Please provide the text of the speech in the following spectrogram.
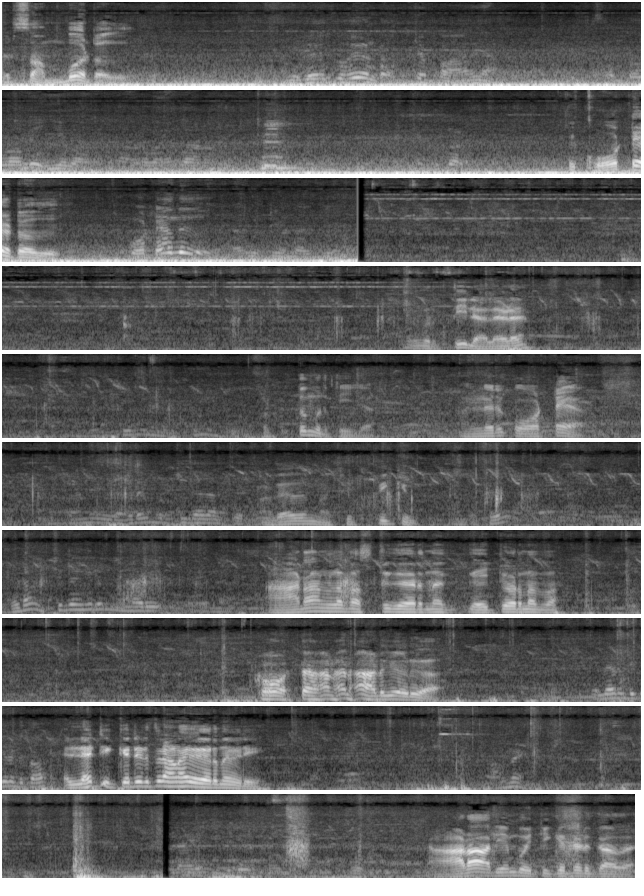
ഒരു സംഭവം കേട്ടോ അത്. ഒരു കോട്ട കേട്ടോ അത്. ഒരു വൃത്തിയില്ല അല്ലേടെ ഒട്ടും വൃത്തിയില്ല. നല്ലൊരു കോട്ടയാ. അതെ അതെ നശിപ്പിക്കും ആടാണല്ലോ ഫസ്റ്റ് കയറുന്ന ഗേറ്റ് തുറന്നപ്പോ കോട്ട കാണാൻ ആട് എടുത്തോ? എല്ലാ ടിക്കറ്റ് എടുത്തിട്ടാണ് കയറുന്നവര് ആടാ ആദ്യം പോയി ടിക്കറ്റ് എടുക്കാതെ.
